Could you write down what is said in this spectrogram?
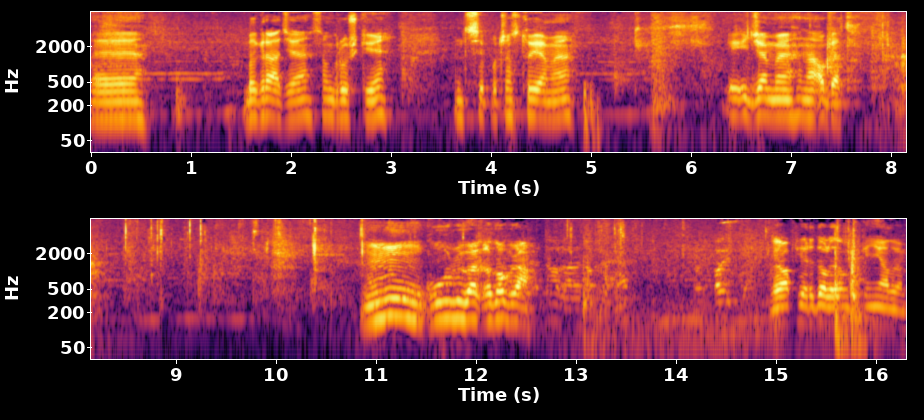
e, Belgradzie. Są gruszki, więc się poczęstujemy i idziemy na obiad. Mmm, kurwa, jaka dobra. Ja pierdolę, dawno takiej nie jadłem.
